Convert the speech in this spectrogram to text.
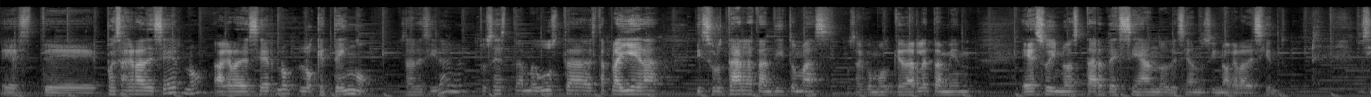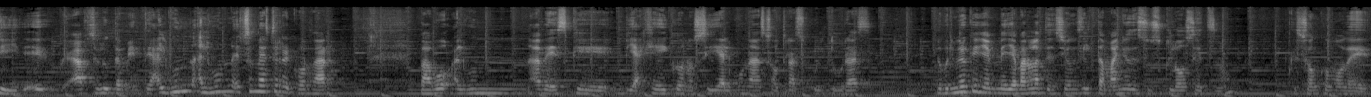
este, pues agradecer, ¿no? Agradecer lo, que tengo. O sea, decir, ah, pues esta me gusta, esta playera, disfrutarla tantito más. O sea, como que darle también eso y no estar deseando, deseando, sino agradeciendo. Sí, eh, absolutamente. Algún, algún, eso me hace recordar, Pavo, alguna vez que viajé y conocí algunas otras culturas, lo primero que me llamaron la atención es el tamaño de sus closets, ¿no? Son como de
